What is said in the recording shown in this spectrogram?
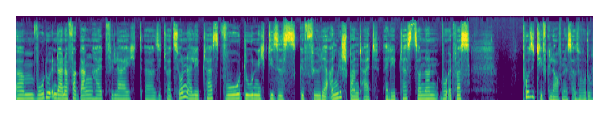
ähm, wo du in deiner Vergangenheit vielleicht äh, Situationen erlebt hast, wo du nicht dieses Gefühl der Angespanntheit erlebt hast, sondern wo etwas positiv gelaufen ist? Also wo du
